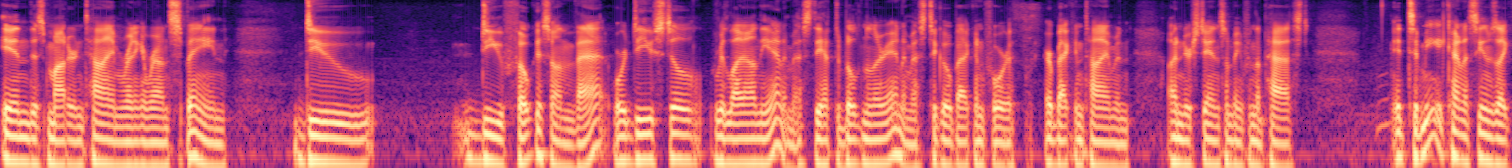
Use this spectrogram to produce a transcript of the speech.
in this modern time, running around Spain. Do do you focus on that, or do you still rely on the animus? Do you have to build another animus to go back and forth, or back in time and understand something from the past? It to me, it kind of seems like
